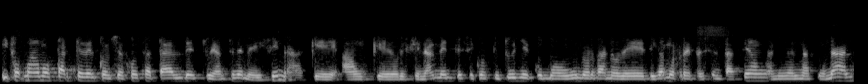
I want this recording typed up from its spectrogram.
y formábamos parte del Consejo Estatal de Estudiantes de Medicina, que aunque originalmente se constituye como un órgano de, digamos, representación a nivel nacional,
